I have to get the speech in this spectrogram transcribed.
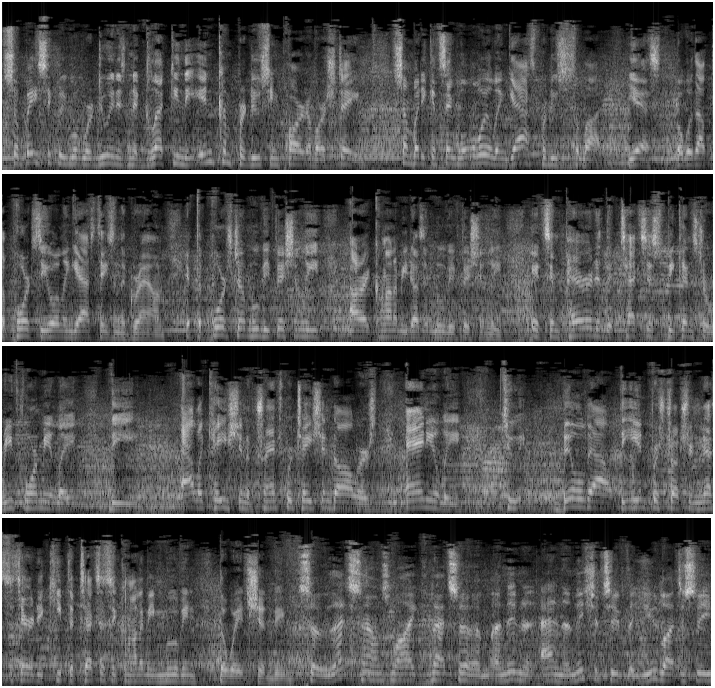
So basically, what we're doing is neglecting the income producing part of our state. Somebody can say, well, oil and gas produces a lot. Yes, but without the ports, the oil and gas stays in the ground. If the ports don't move efficiently, our economy doesn't move efficiently. It's imperative that Texas begins to reformulate the allocation of transportation dollars annually to build out the infrastructure necessary to keep the Texas economy moving the way it should be. So that sounds like that's um, an, an initiative that you'd like to see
